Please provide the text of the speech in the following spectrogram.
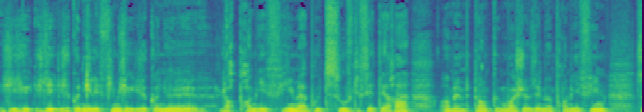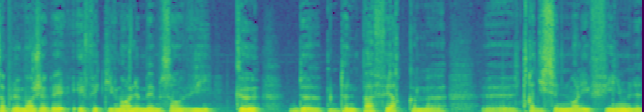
j'ai connu les films, j'ai connu leur premier film, À bout de souffle, etc. En même temps que moi, je faisais mon premier film. Simplement, j'avais effectivement les mêmes envies que de, ne pas faire comme euh, traditionnellement les films,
